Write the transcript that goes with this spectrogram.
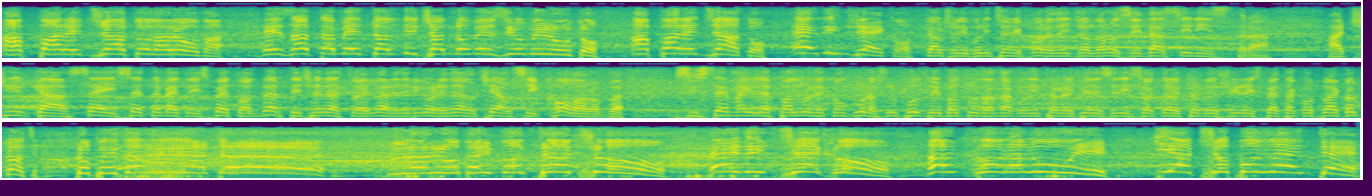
Ha pareggiato la Roma. Esattamente al diciannovesimo minuto. Ha pareggiato Edin Dzeko calcio di punizione fuori dei giallorossi da sinistra. A circa 6-7 metri rispetto al vertice destro dell'area di rigore del Chelsea Kolarov sistema il pallone con cura sul punto di battuta andava con l'interno del piede sinistro attraverso di uscire rispetto a Courtois col cross colpo di rete la Roma in vantaggio! Edin Dzeko ancora lui ghiaccio bollente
